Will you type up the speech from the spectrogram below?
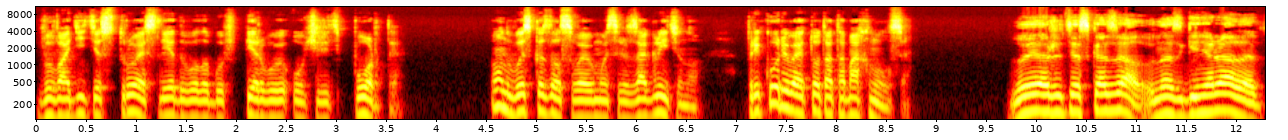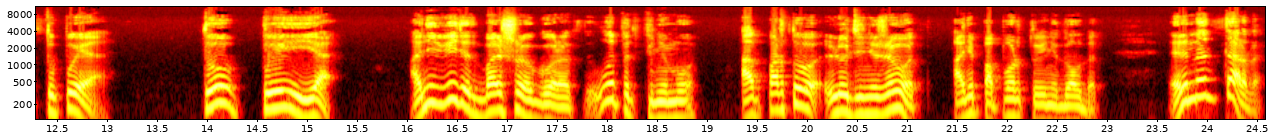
выводить из строя следовало бы в первую очередь порты. Он высказал свою мысль Заглитину. Прикуривая, тот отомахнулся. «Ну я же тебе сказал, у нас генералы тупые. Тупые. Они видят большой город, лупят по нему, а в порту люди не живут, они по порту и не долбят. Элементарно.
